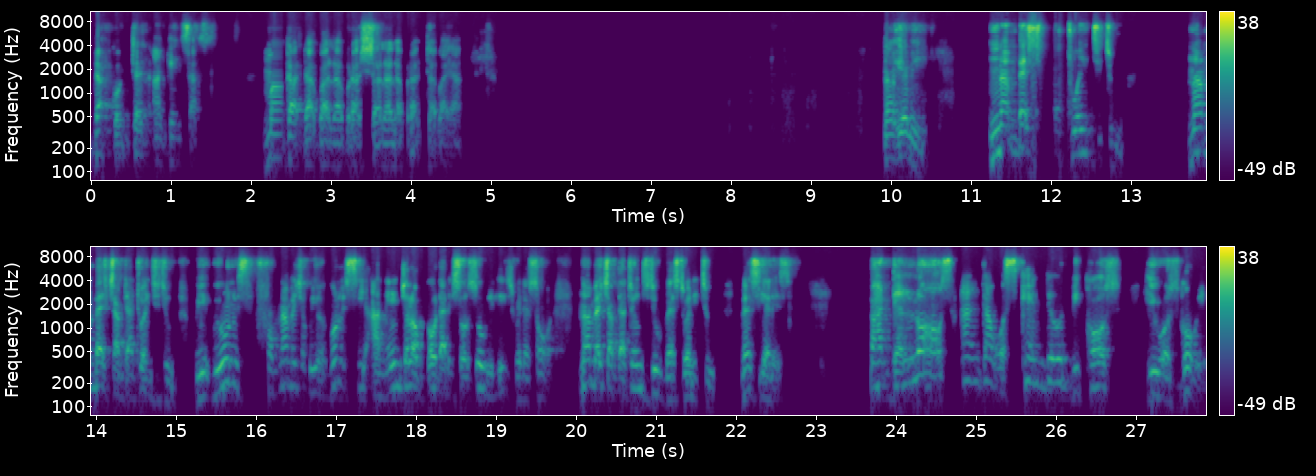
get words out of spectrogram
that contend against us. Now, hear me. Numbers 22. Numbers chapter 22. We, we want to see from Numbers, we are going to see an angel of God that is also released with a sword. Numbers chapter 22, verse 22. Let's hear this. But the Lord's anger was kindled because he was going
